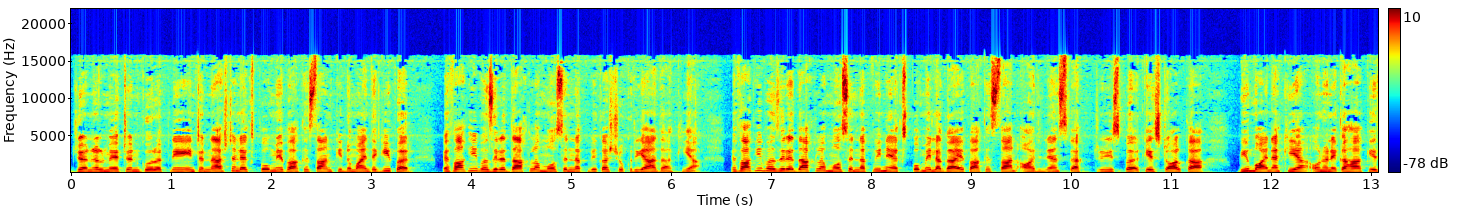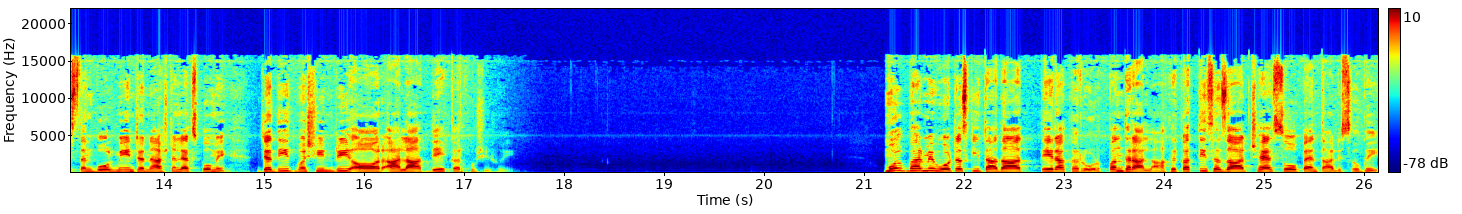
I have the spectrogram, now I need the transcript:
जनरल मेटन गोरख ने इंटरनेशनल एक्सपो में पाकिस्तान की नुमाइंदगी पर विफाकी वज़ीर दाखिला मोहसिन नकवी का शुक्रिया अदा किया। विफाकी वज़ीर दाखिला मोहसिन नकवी ने एक्सपो में लगाए पाकिस्तान ऑर्डिनेंस फैक्ट्रीज के स्टॉल का भी मुआयना किया। उन्होंने कहा कि इस्तंबुल में इंटरनेशनल एक्सपो में जदीद मशीनरी और आलात देखकर खुशी हुई। मुल्क भर में वोटर्स की तादाद तेरह करोड़, पंद्रह लाख, इकतीस हज़ार छह सौ पैंतालीस हो गई।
